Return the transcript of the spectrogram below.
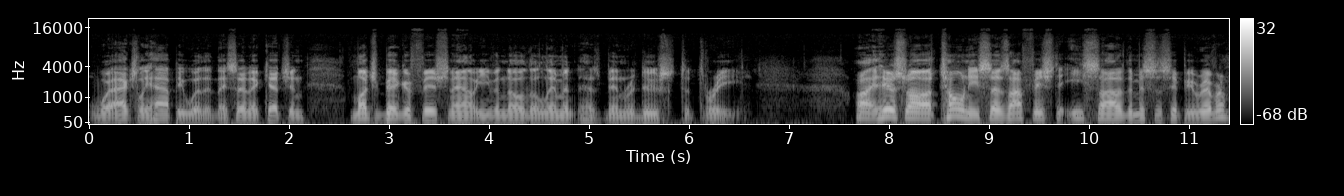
were actually happy with it. They said they're catching much bigger fish now, even though the limit has been reduced to three. All right, here's uh, Tony says I fished the east side of the Mississippi River.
